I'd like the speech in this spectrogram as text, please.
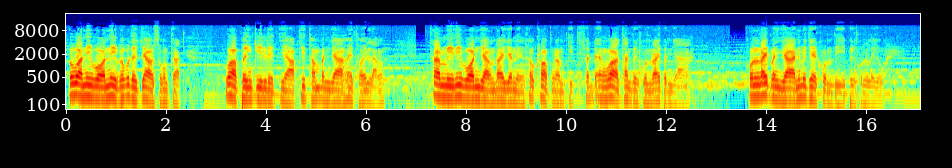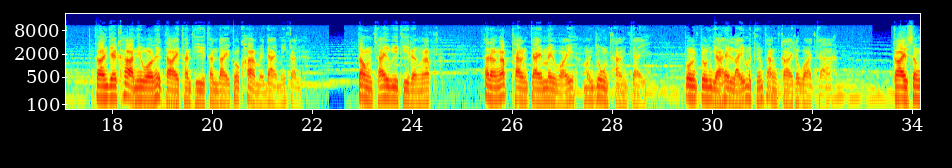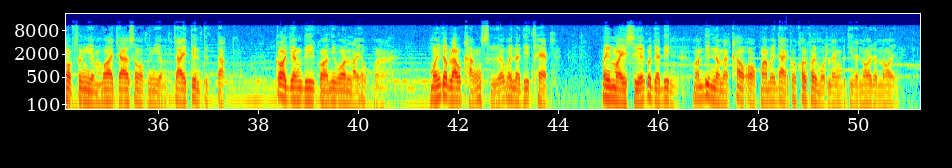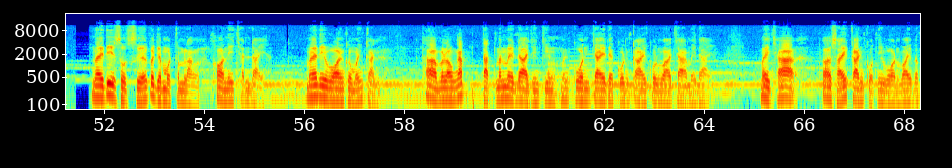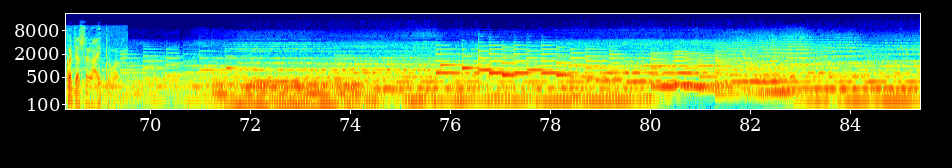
เพราะว่านิวรณ์นี่พระพุทธเจ้าทรงตรัส ว่าเป็นกิเลสหยาบที่ทำปัญญาให้ถอยหลัง ถ้ามีนิวรณ์อย่างใดอย่างหนึ่งเข้าครอบงำจิต แสดงว่าท่านเป็นคนไร้ปัญญา คนไร้ปัญญานี่ไม่ใช่คนดีเป็นคนเลวการจะฆ่านิวรณ์ให้ตายทันทีทันใดก็ฆ่าไม่ได้เหมือนกัน ต้องใช้วิธีระงับ ถ้าระงับทางใจไม่ไหวมันยุ่งทางใจ ก็จงอย่าให้ไหลมาถึงทางกายและวาจา กายสงบเสงี่ยมวาจาสงบเสงี่ยมใจเต้นตึกตัก ก็ยังดีกว่านิวรณ์ไหลออกมา เหมือนกับเราขังเสือไว้ในที่แคบ ไม่ใหม่เสือก็จะดิ้น มันดิ้นหนักๆเข้าออกมาไม่ได้ก็ค่อยๆ หมดแรงไปทีละน้อยละน้อย ในที่สุดเสือก็จะหมดกำลัง ข้อนี้ฉันใด แม้นิวรณ์ก็เหมือนกัน ถ้าเรางับตัดมันไม่ได้จริง ๆ มันกวนใจแต่กวนกายกวนวาจาไม่ได้ ไม่ช้าก็อาศัยการกดนิวรณ์ไว้มันก็จะสลายตัว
